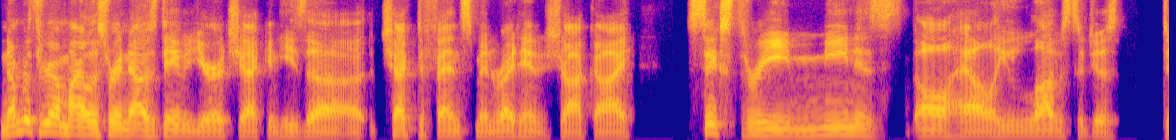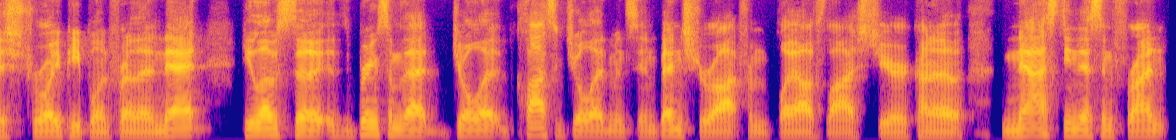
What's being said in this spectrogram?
Number three on my list right now is David Jiricek, and he's a Czech defenseman, right-handed shot guy, six three, mean as all hell. He loves to just destroy people in front of the net. He loves to bring some of that Joel, classic Joel Edmundson, Ben Chiarot from the playoffs last year, kind of nastiness in front.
